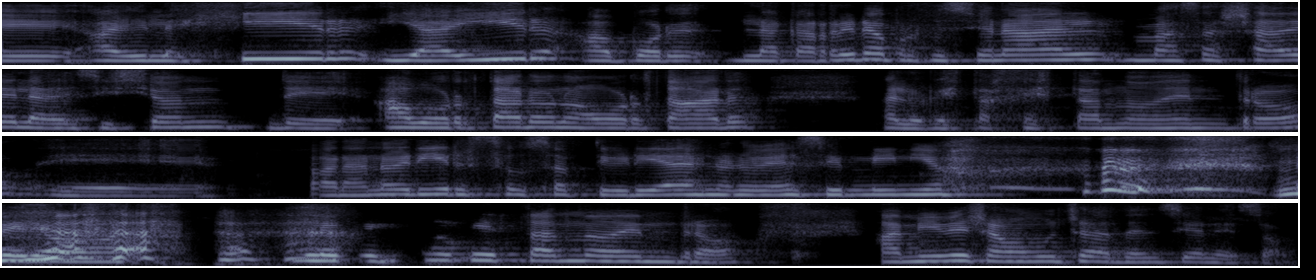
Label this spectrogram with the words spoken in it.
eh, a elegir y a ir a por la carrera profesional más allá de la decisión de abortar o no abortar a lo que está gestando dentro. Eh, para no herir susceptibilidades, no le voy a decir niño, pero lo que está gestando dentro. A mí me llamó mucho la atención eso.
